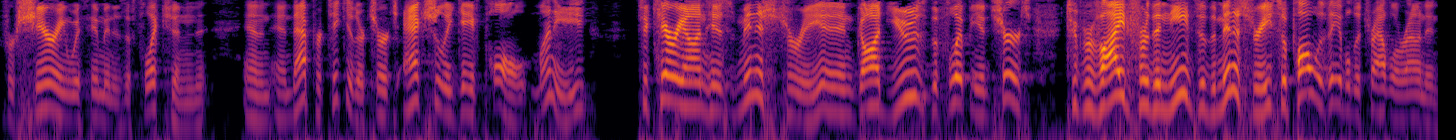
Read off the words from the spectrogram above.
for sharing with him in his affliction. And, and that particular church actually gave Paul money to carry on his ministry. And God used the Philippian church to provide for the needs of the ministry. So Paul was able to travel around and,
